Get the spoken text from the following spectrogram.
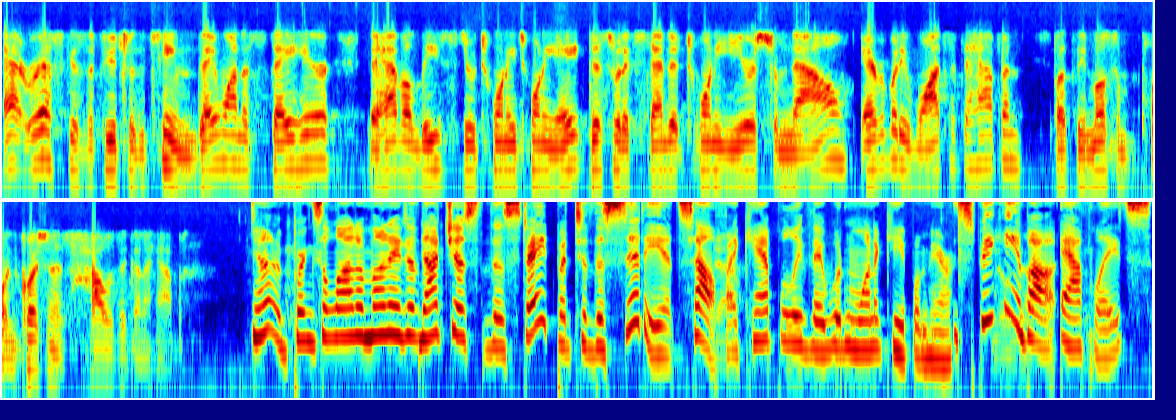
at risk is the future of the team. They want to stay here. They have a lease through 2028. This would extend it 20 years from now. Everybody wants it to happen. But the most important question is how is it going to happen? Yeah, it brings a lot of money to not just the state, but to the city itself. I can't believe they wouldn't want to keep them here. Speaking about athletes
